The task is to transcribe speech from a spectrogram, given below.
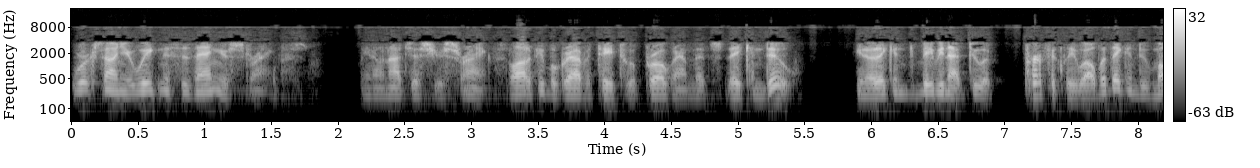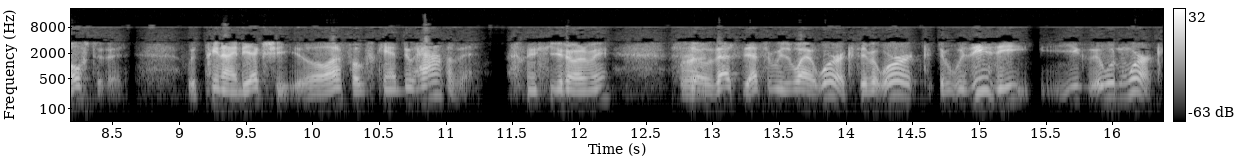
works on your weaknesses and your strengths you know, not just your strengths. A lot of people gravitate to a program that they can do. You know, they can maybe not do it perfectly well, but they can do most of it. With P90X, a lot of folks can't do half of it. you know what I mean? Right. So that's that's the reason why it works. If it worked, if it was easy, you, it wouldn't work.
